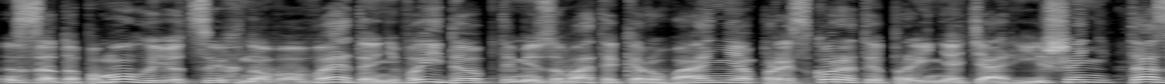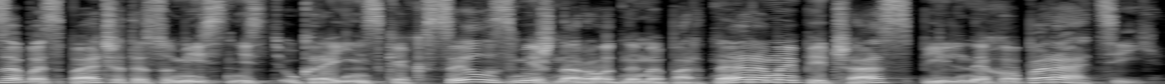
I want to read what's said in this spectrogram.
За допомогою цих нововведень вийде оптимізувати керування, прискорити прийняття рішень та забезпечити сумісність українських сил з міжнародними партнерами під час спільних операцій.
